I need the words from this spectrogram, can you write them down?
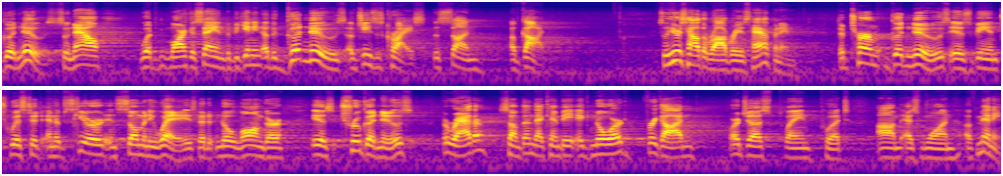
good news. So now what Mark is saying, the beginning of the good news of Jesus Christ, the Son of God. So here's how the robbery is happening. The term good news is being twisted and obscured in so many ways that it no longer is true good news, but rather something that can be ignored, forgotten, or just plain put um, as one of many.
